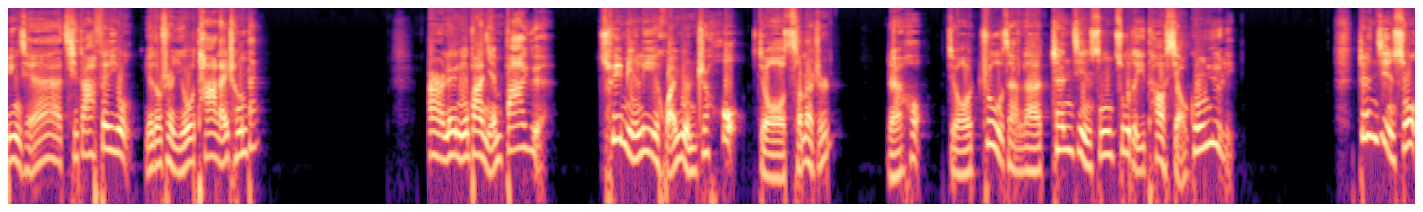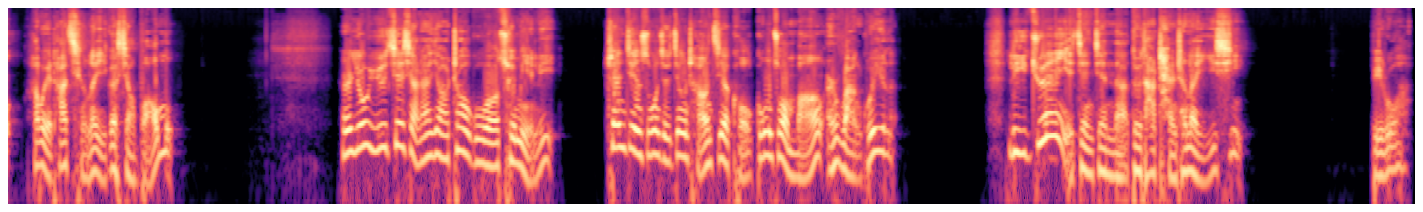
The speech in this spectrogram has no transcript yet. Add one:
并且其他费用也都是由他来承担。二零零八年八月，崔敏丽怀孕之后就辞了职，然后就住在了詹劲松租的一套小公寓里。詹劲松还为她请了一个小保姆，而由于接下来要照顾崔敏丽，詹劲松就经常借口工作忙而晚归了。李娟也渐渐的对他产生了疑心，比如啊，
